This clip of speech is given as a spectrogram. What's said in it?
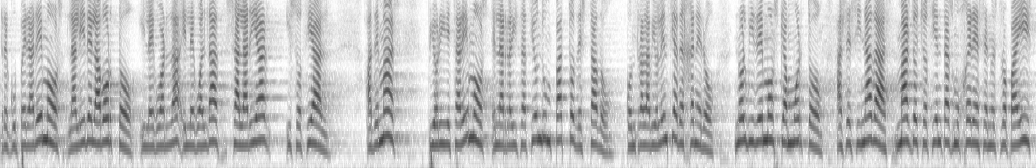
recuperaremos la ley del aborto y la igualdad, y la igualdad salarial y social. Además, priorizaremos en la realización de un pacto de Estado contra la violencia de género. No olvidemos que han muerto asesinadas más de 800 mujeres en nuestro país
